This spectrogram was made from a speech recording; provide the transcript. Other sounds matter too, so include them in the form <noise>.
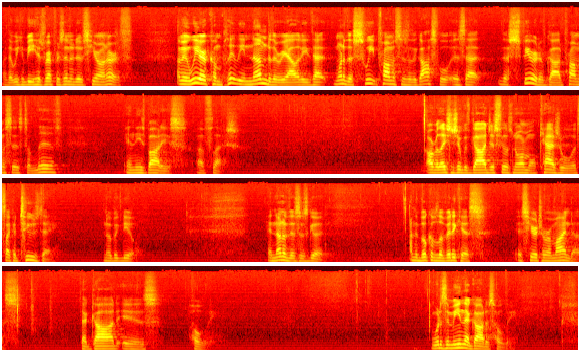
or that we can be His representatives here on earth. I mean, we are completely numb to the reality that one of the sweet promises of the gospel is that the Spirit of God promises to live in these bodies of flesh. Our relationship with God just feels normal, casual. It's like a Tuesday. No big deal. And none of this is good. And the book of Leviticus is here to remind us that God is holy. What does it mean that God is holy?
